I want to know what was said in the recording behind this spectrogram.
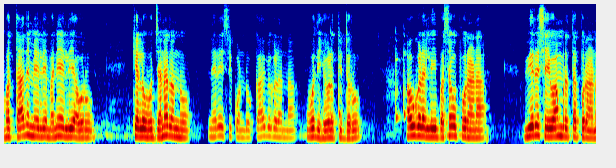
ಹೊತ್ತಾದ ಮೇಲೆ ಮನೆಯಲ್ಲಿ ಅವರು ಕೆಲವು ಜನರನ್ನು ನೆರೆಸಿಕೊಂಡು ಕಾವ್ಯಗಳನ್ನು ಓದಿ ಹೇಳುತ್ತಿದ್ದರು. ಅವುಗಳಲ್ಲಿ ಬಸವ ಪುರಾಣ, ವೀರಶೈವಾಮೃತ ಪುರಾಣ,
